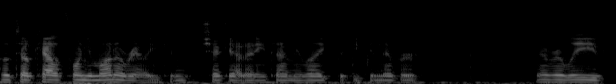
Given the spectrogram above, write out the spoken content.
Hotel California monorail. You can check out anytime you like, but you can never, never leave.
